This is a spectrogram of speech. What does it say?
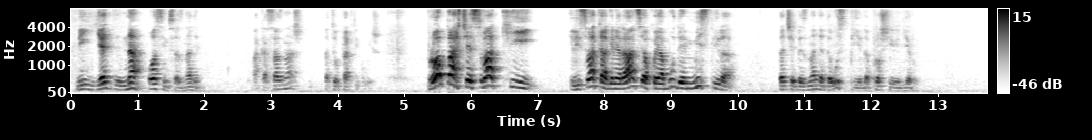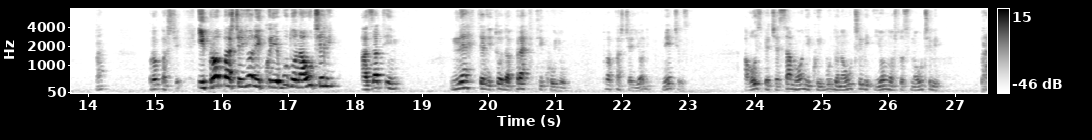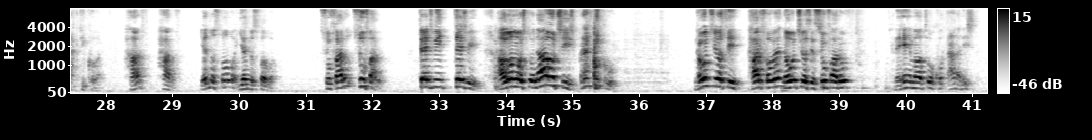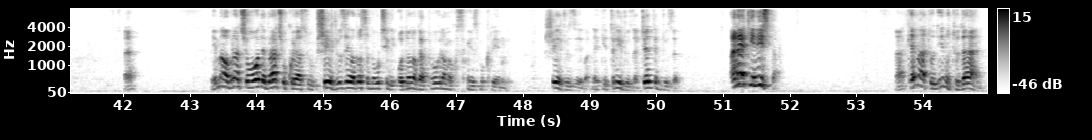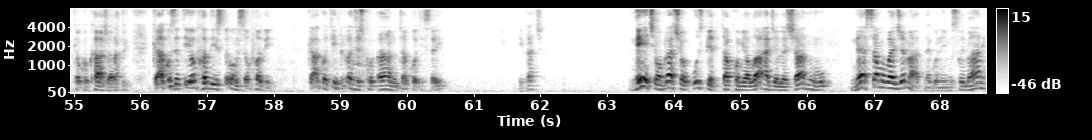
Ni jedna osim saznanja. A kad saznaš, da to praktikuješ. Propašće svaki ili svaka generacija koja bude mislila da će bez znanja da uspije da proširi vjeru. Na? Propašće. I propašće i oni koji je budu naučili, a zatim ne htjeli to da praktikuju. Propašće i oni. Neće uspjeti. A uspjeće samo oni koji budu naučili i ono što su naučili praktikovati. Harf, harf. Jedno slovo, jedno slovo. Sufaru, sufaru. Teđvid, teđvid. Ali ono što naučiš, praktikuj. Naučio si harfove, naučio si sufaru, nema od tog Kur'ana ništa. E? Imao braću ovdje, braću koja su šest džuzeva do sad naučili od onoga programa s kojim smo krenuli. Šest džuzeva, neki tri džuza, četiri džuza. A neki ništa. A? Kema tu dinu tu dan, kako kaže Arabi. Kako se ti obhodiš, s tobom se obhodi. Kako ti prilaziš Kur'anu, tako ti se i, i vraća. Nećemo, braćo, uspjeti tako mi Allaha Đelešanuhu, ne samo ovaj džemat, nego ni muslimani,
